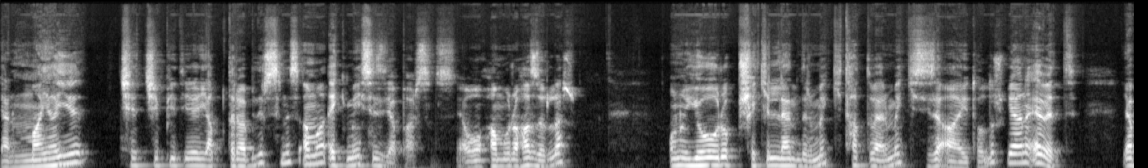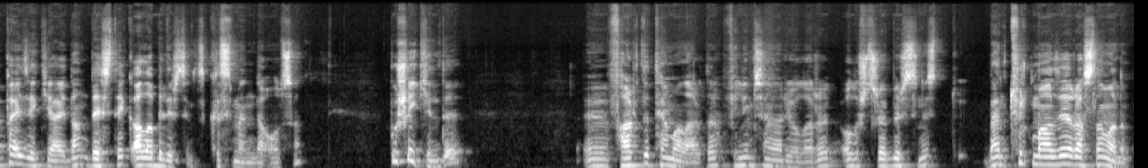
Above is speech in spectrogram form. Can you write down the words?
Yani mayayı ChatGPT'ye yaptırabilirsiniz ama ekmeği siz yaparsınız. Yani o hamuru hazırlar. Onu yoğurup şekillendirmek, tat vermek size ait olur. Yani evet, yapay zekadan destek alabilirsiniz kısmen de olsa. Bu şekilde e, farklı temalarda film senaryoları oluşturabilirsiniz. Ben Türk mağazaya rastlamadım.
